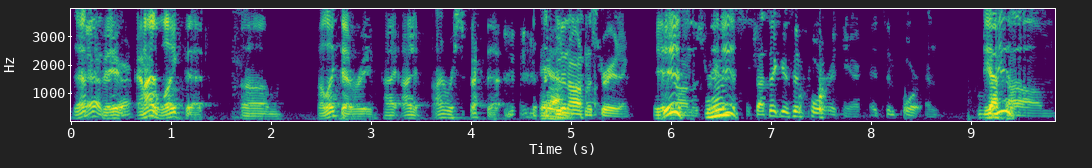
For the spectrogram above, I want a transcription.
That's Yeah, fair. fair. and I like that. Um, I like that rating. I I, I respect that. That's a Yeah. It's good- an honest rating, It is. honest rating. is. which I think is important here. It's important. It Definitely. is. Um,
